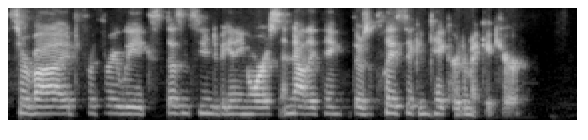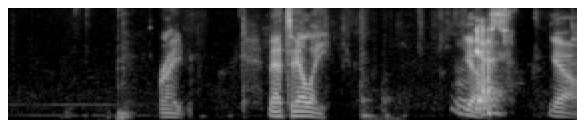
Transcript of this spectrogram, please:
survived for three weeks, doesn't seem to be getting worse, and now they think there's a place they can take her to make a cure. Right. That's Ellie. Yeah. Yes. Yeah.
